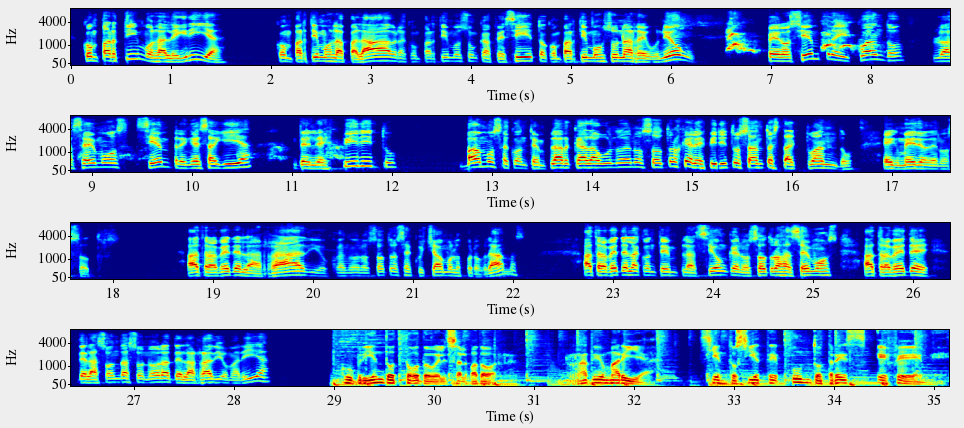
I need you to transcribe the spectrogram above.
Compartimos la alegría, compartimos la palabra, compartimos un cafecito, compartimos una reunión, pero siempre y cuando lo hacemos siempre en esa guía del Espíritu, vamos a contemplar cada uno de nosotros que el Espíritu Santo está actuando en medio de nosotros. A través de la radio, cuando nosotros escuchamos los programas, a través de la contemplación que nosotros hacemos a través de, de las ondas sonoras de la Radio María. Cubriendo todo El Salvador. Radio María, 107.3 FM.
